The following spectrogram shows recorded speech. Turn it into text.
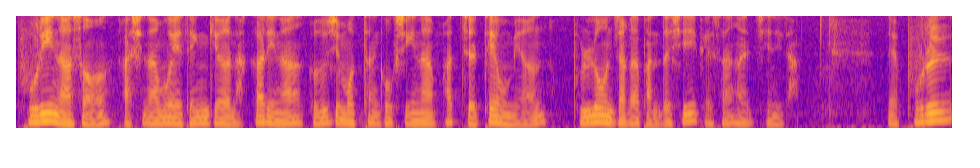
불이 나서 가시나무에 댕겨 낯가리나 거두지 못한 곡식이나 밭을 태우면 불러온 자가 반드시 배상할지니라. 네, 불을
